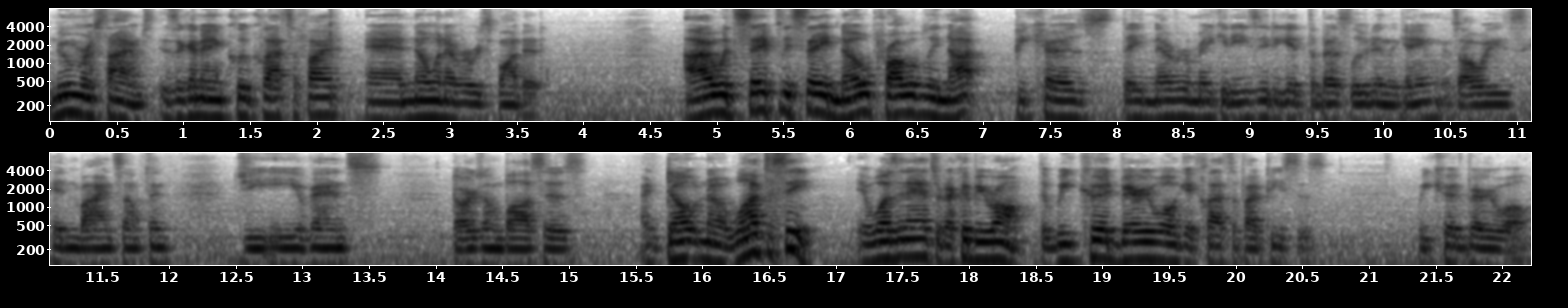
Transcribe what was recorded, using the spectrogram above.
Numerous times. Is it going to include classified? And no one ever responded. I would safely say no, probably not, because they never make it easy to get the best loot in the game. It's always hidden behind something. GE events, Dark Zone bosses. I don't know. We'll have to see. It wasn't answered. I could be wrong. That we could very well get classified pieces. We could very well.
